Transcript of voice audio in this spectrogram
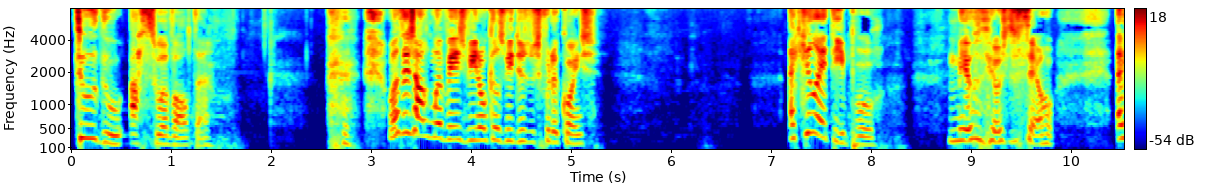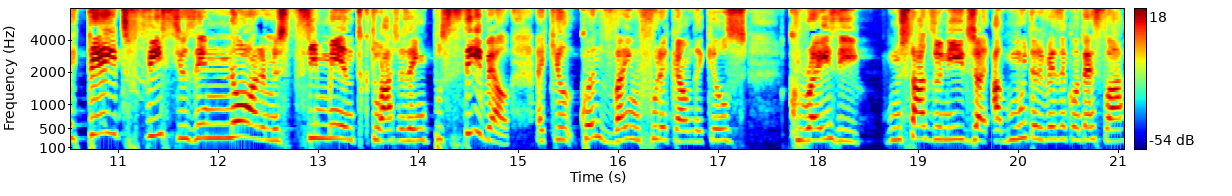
tudo à sua volta. Vocês já alguma vez viram aqueles vídeos dos furacões? Aquilo é tipo, meu Deus do céu, até edifícios enormes de cimento que tu achas é impossível. Aquilo, quando vem um furacão daqueles crazy nos Estados Unidos, muitas vezes acontece lá,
